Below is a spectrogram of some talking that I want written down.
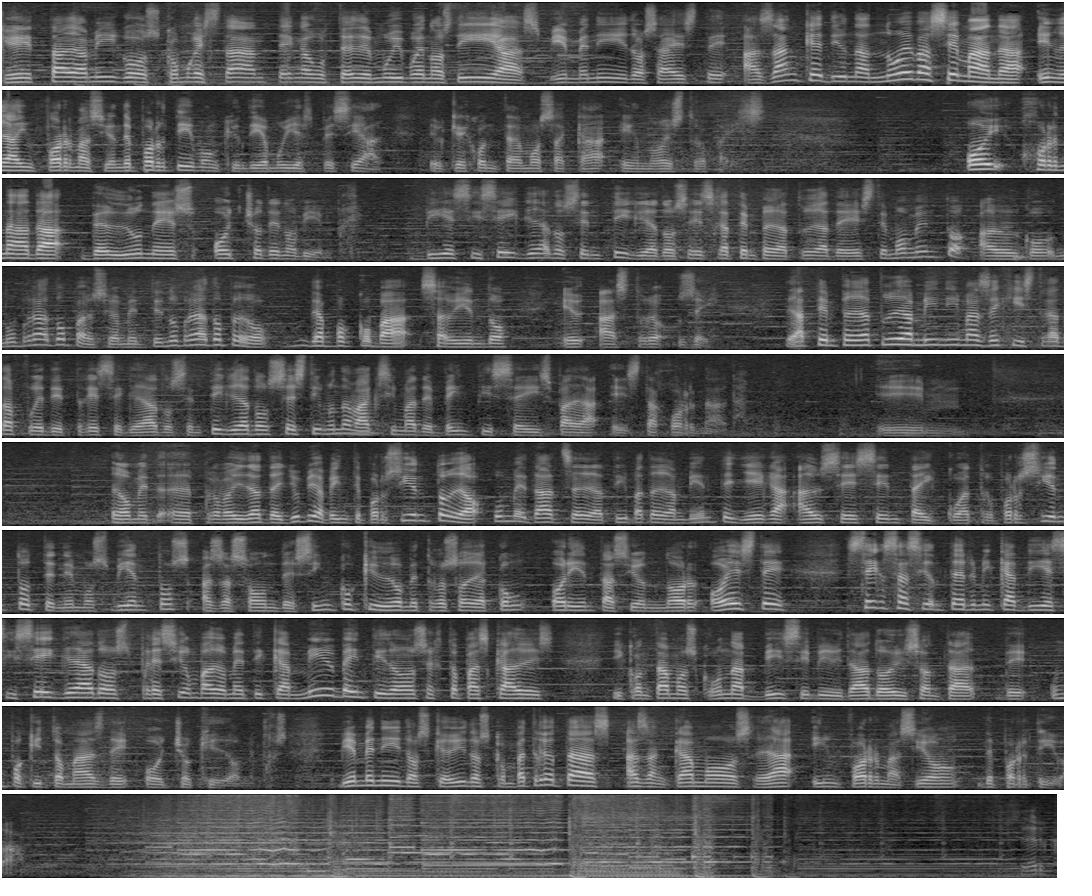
¿Qué tal amigos? ¿Cómo están? Tengan ustedes muy buenos días. Bienvenidos a este arranque de una nueva semana en la información deportiva, aunque un día muy especial, el que contamos acá en nuestro país. Hoy jornada del lunes 8 de noviembre. 16 grados centígrados es la temperatura de este momento, algo nublado, parcialmente nublado, pero de a poco va saliendo el astro rey. La temperatura mínima registrada fue de 13 grados centígrados, se estima una máxima de 26 para esta jornada. Eh, la eh, probabilidad de lluvia 20%, la humedad relativa del ambiente llega al 64%, tenemos vientos a razón de 5 kilómetros hora con orientación noroeste, sensación térmica 16 grados, presión barométrica 1022 hectopascales y contamos con una visibilidad horizontal de un poquito más de 8 kilómetros. Bienvenidos queridos compatriotas, arrancamos la información deportiva.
